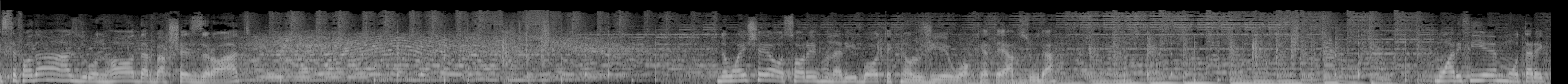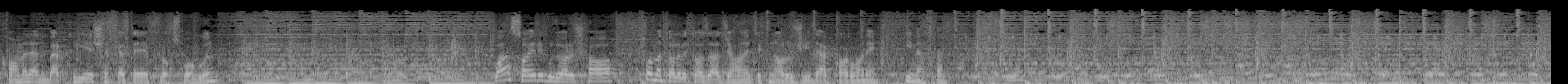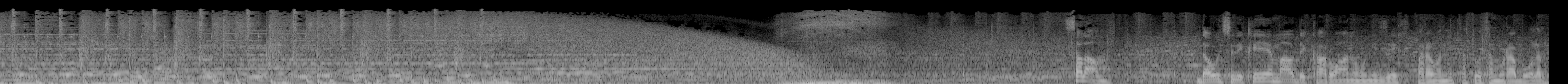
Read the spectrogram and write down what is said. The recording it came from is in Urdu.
استفاده از درون ها در بخش زراعت. نمایش آثار هنری با تکنولوژی واقعیت افزوده. معرفی موتر کاملا برقی شرکت فلوکس واگون و سایر گزارش ها و مطالب تازه از جهان تکنولوژی در کاروان این هفته. سلام. داود صدیقی یم او د کاروان اونیزې خبرونه کتو ته مرابولم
